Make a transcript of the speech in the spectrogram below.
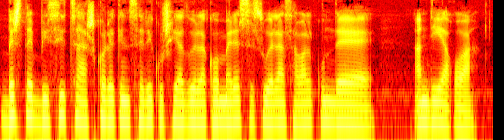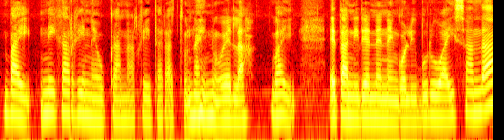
beste bizitza askorekin zerikusia duelako merezizuela zabalkunde handiagoa. Bai, nik argi neukan argitaratu nahi nuela, bai. Eta nire nenengo liburua izan da,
